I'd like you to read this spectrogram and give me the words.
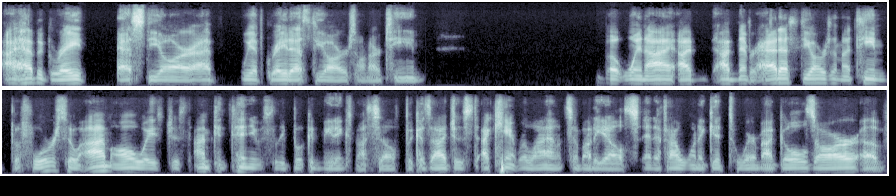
I have a great SDR. I we have great SDRs on our team. But when I I've I've never had SDRs on my team before, so I'm always just I'm continuously booking meetings myself because I just I can't rely on somebody else. And if I want to get to where my goals are of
